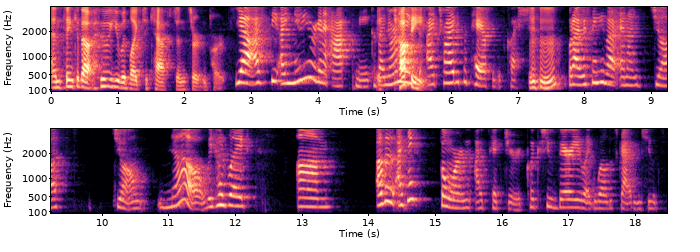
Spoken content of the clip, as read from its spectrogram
And think about who you would like to cast in certain parts. Yeah, I see. I knew you were going to ask me because I normally toughy. I try to prepare for this question, hmm but I was thinking about it and I just don't know because like um other I think Thorn I pictured quick she was very like well described and she looks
